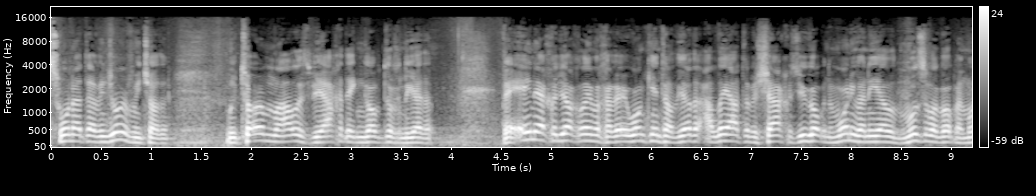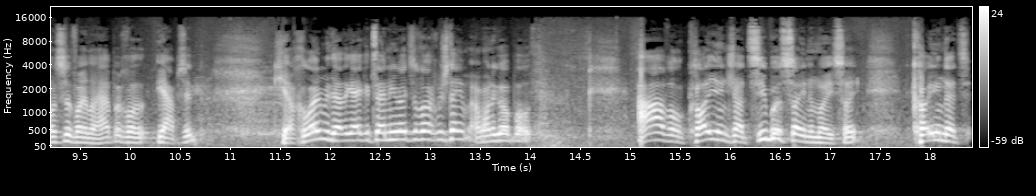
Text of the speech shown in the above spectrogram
sworn not to have enjoyment from each other. Mutarim La'alis B'yachad, they can go up Duchen together. One can't tell the other. Alei. You go up in the morning when he yell Musaf. I go up by Musaf. I hapech or the opposite. The other guy rights of b'shteim. I want to go both. Aval koyin shat tzibur saying Koyin that's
